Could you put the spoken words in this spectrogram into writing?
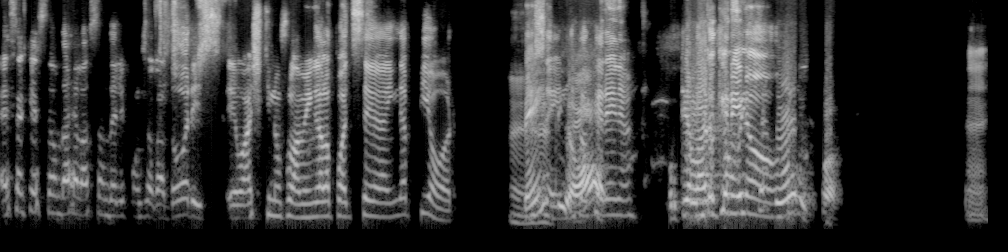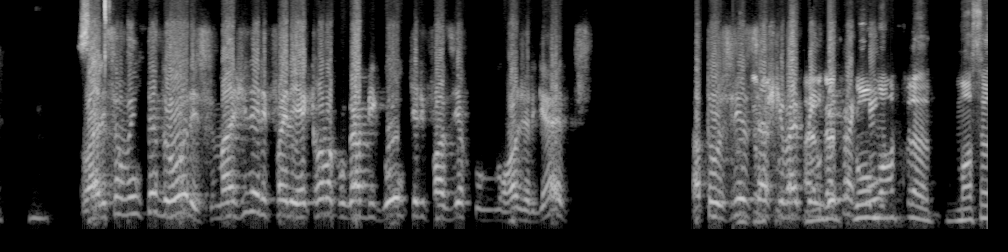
Essa questão da relação dele com os jogadores, eu acho que no Flamengo ela pode ser ainda pior. É. Bem sei, pior. Querendo... Porque lá eles querendo... são vencedores, pô. É. Lá eles são vencedores. Imagina ele, ele reclama com o Gabigol que ele fazia com o Roger Guedes. A torcida, você acha que vai perder para quem? Mostra, mostra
